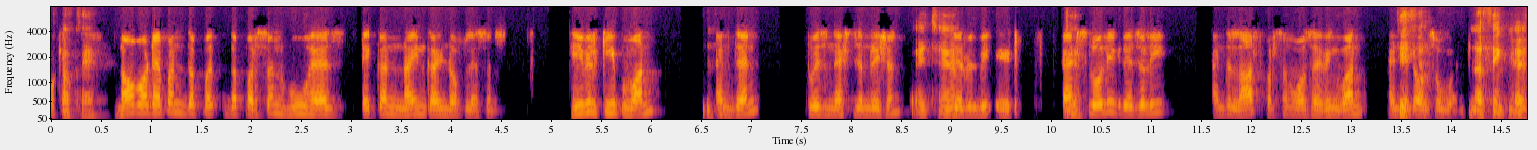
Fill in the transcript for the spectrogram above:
Okay. okay. Now what happened? The the person who has taken nine kind of lessons, he will keep one, mm-hmm. and then to his next generation eight, yeah. there will be eight, and yeah. slowly, gradually, and the last person was having one, and it also went. Nothing. Yeah.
